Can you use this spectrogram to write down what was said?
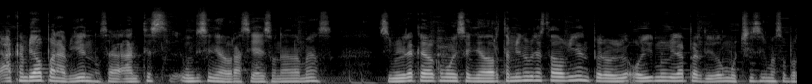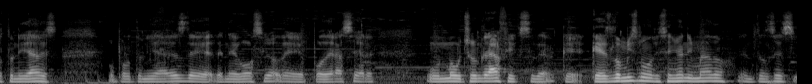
ha cambiado para bien. O sea, antes un diseñador hacía eso nada más. Si me hubiera quedado como diseñador también hubiera estado bien, pero hoy me hubiera perdido muchísimas oportunidades. Oportunidades de, negocio, de poder hacer un motion graphics, que, que, es lo mismo, diseño animado. Entonces,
